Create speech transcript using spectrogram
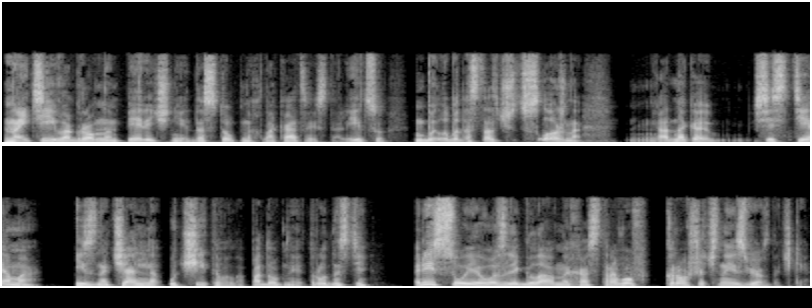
Найти в огромном перечне доступных локаций столицу было бы достаточно сложно, однако система изначально учитывала подобные трудности, рисуя возле главных островов крошечные звездочки.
